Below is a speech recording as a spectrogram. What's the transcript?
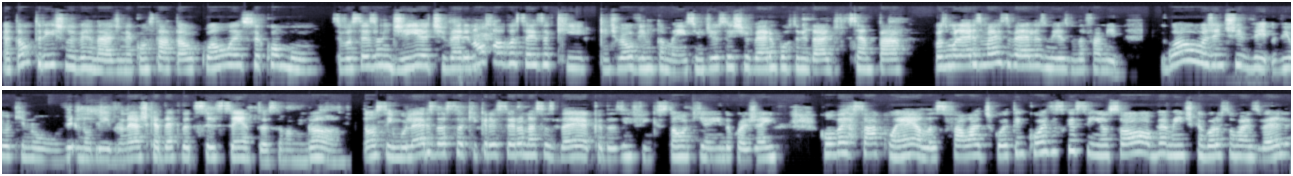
É tão triste, na verdade, né, constatar o quão isso é comum. Se vocês um dia tiverem, não só vocês aqui, quem estiver ouvindo também, se um dia vocês tiverem oportunidade de sentar com as mulheres mais velhas mesmo da família. Igual a gente vi, viu aqui no, viu no livro, né? Acho que é década de 60, se eu não me engano. Então, assim, mulheres dessa que cresceram nessas décadas, enfim, que estão aqui ainda com a gente, conversar com elas, falar de coisa. Tem coisas que, assim, eu só, obviamente, que agora eu sou mais velha,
